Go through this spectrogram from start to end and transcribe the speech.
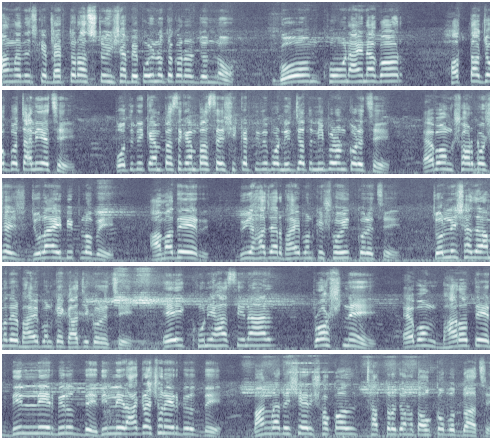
বাংলাদেশকে ব্যর্থ রাষ্ট্র হিসাবে পরিণত করার জন্য গোম, খুন আয়নাগর হত্যাযজ্ঞ চালিয়েছে। প্রতিটি ক্যাম্পাসে ক্যাম্পাসে শিক্ষার্থীদের উপর নির্যাতন নিপীড়ন করেছে এবং সর্বশেষ জুলাই বিপ্লবে আমাদের দুই হাজার ভাই বোনকে শহীদ করেছে, চল্লিশ হাজার আমাদের ভাই বোনকে গাজী করেছে। এই খুনি হাসিনার প্রশ্নে এবং ভারতের দিল্লির বিরুদ্ধে, দিল্লির আগ্রাসনের বিরুদ্ধে বাংলাদেশের সকল ছাত্র জনতা ঐক্যবদ্ধ আছে।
